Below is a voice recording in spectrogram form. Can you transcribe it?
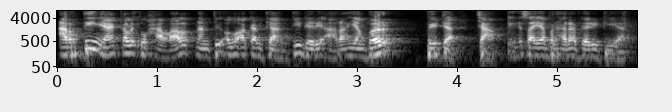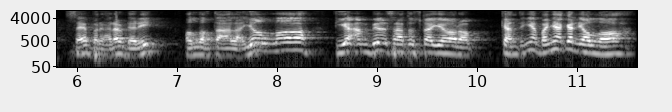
Artinya kalau itu halal, nanti Allah akan ganti dari arah yang berbeda. Capek saya berharap dari dia. Saya berharap dari Allah Ta'ala. Ya Allah, dia ambil 100 juta ya Rob. Gantinya banyak kan ya Allah.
